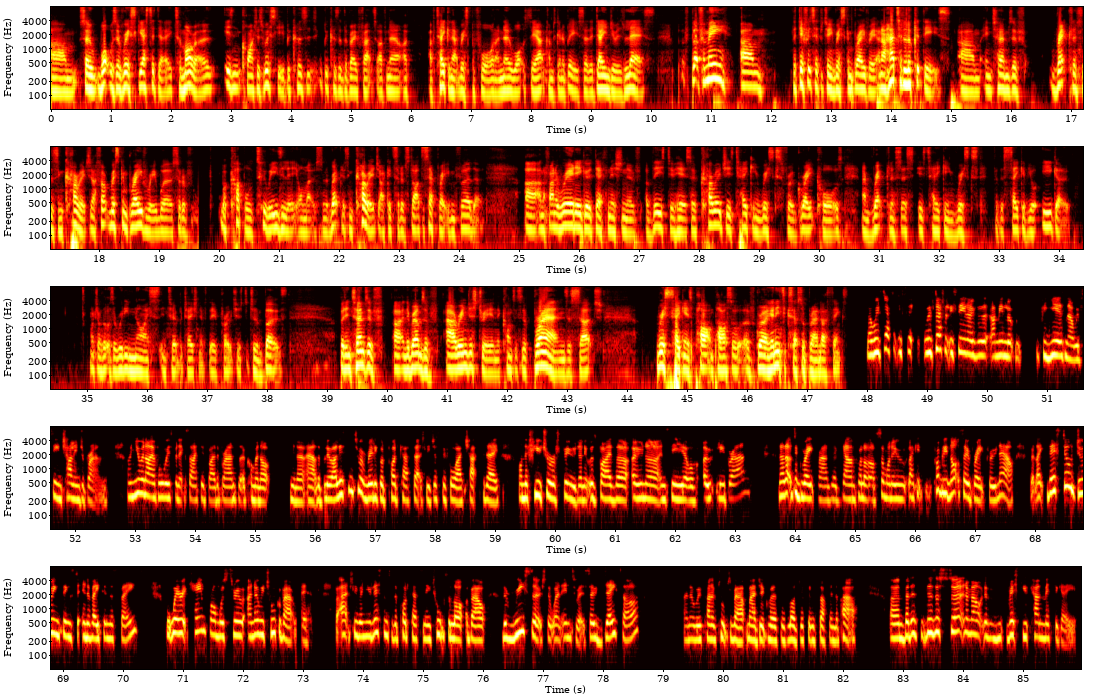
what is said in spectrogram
Um, so what was a risk yesterday, tomorrow isn't quite as risky because because of the very fact I've now I've I've taken that risk before and I know what the outcome's going to be. So the danger is less. But, but for me, um, the differences between risk and bravery, and I had to look at these um, in terms of recklessness and courage. I felt risk and bravery were sort of were coupled too easily almost, and the reckless and courage I could sort of start to separate even further. Uh, and I found a really good definition of, of these two here. So, courage is taking risks for a great cause, and recklessness is taking risks for the sake of your ego which I thought was a really nice interpretation of the approaches to, to them both. But in terms of, uh, in the realms of our industry and the context of brands as such, risk taking is part and parcel of growing any successful brand, I think. No, we've definitely we've definitely seen over. I mean, look, for years now, we've seen challenger brands. I mean, you and I have always been excited by the brands that are coming up, you know, out of the blue. I listened to a really good podcast actually just before I chat today on the future of food, and it was by the owner and CEO of Oatly brand. Now that's a great brand example of someone who like it's probably not so breakthrough now, but like they're still doing things to innovate in the space. But where it came from was through I know we talk about risk, but actually when you listen to the podcast and he talks a lot about the research that went into it. So data, I know we've kind of talked about magic versus logic and stuff in the past. Um, but there's, there's a certain amount of risk you can mitigate,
